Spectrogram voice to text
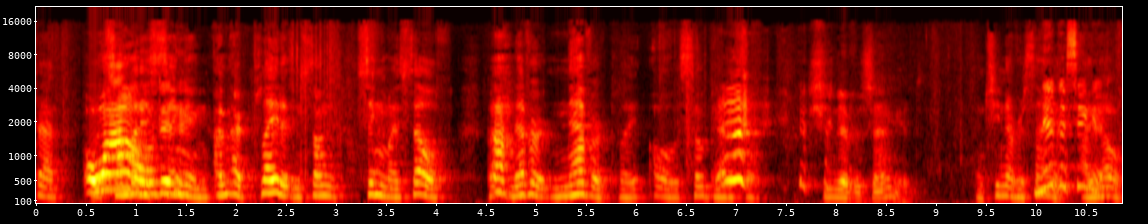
Never that. Oh, with wow, Somebody did- singing. I, I played it and sung, sing myself, but Ah. never, never played. Oh, it's so beautiful. She never sang it. and she never sang Never it. sing I it. know,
